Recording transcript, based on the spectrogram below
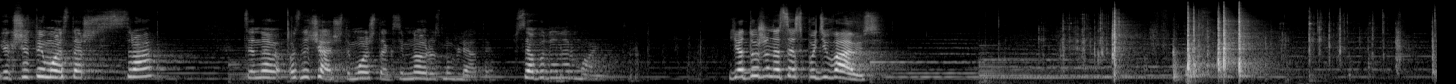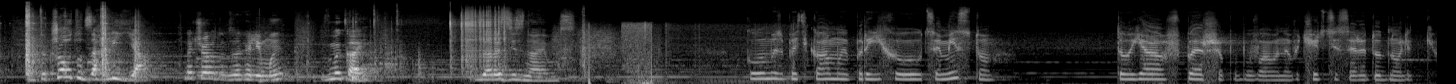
Якщо ти моя старша сестра, це не означає, що ти можеш так зі мною розмовляти. Все буде нормально. Я дуже на це сподіваюсь. До чого тут взагалі я? До чого тут взагалі ми? Вмикай. Зараз дізнаємось. Коли ми з батьками переїхали у це місто, то я вперше побувала на вечірці серед однолітків.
